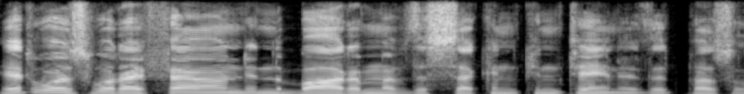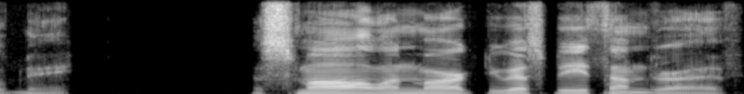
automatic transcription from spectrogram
It was what I found in the bottom of the second container that puzzled me a small, unmarked USB thumb drive.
